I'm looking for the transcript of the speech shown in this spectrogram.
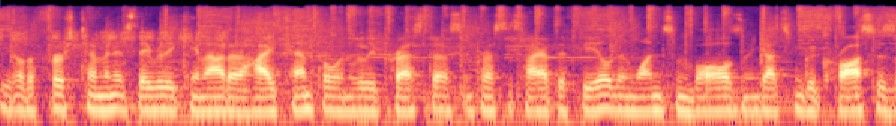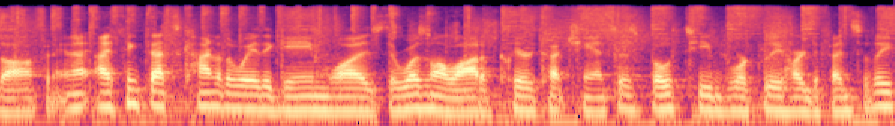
you know, the first 10 minutes they really came out at a high tempo and really pressed us and pressed us high up the field and won some balls and got some good crosses off. And, and I, I, think that's kind of the way the game was. There wasn't a lot of clear-cut chances. Both teams worked really hard defensively.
